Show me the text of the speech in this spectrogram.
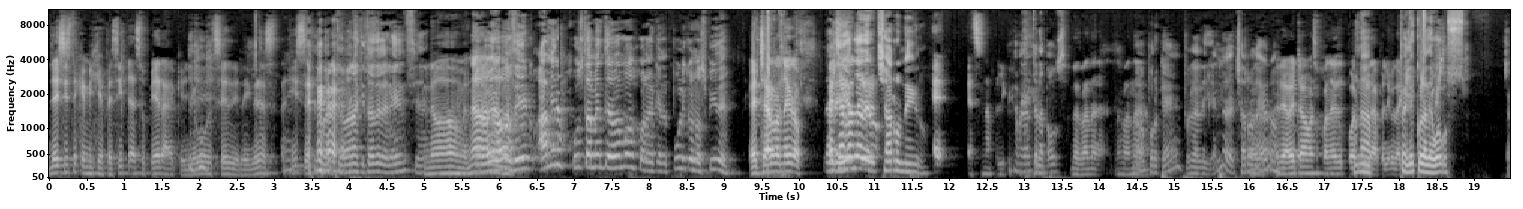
ya hiciste que mi jefecita supiera que yo sé de la iglesia satanista. Te van a quitar de la herencia. No, no, Pero a ver, no, vamos no. a ir. Ah, mira, justamente vamos con el que el público nos pide. El charro negro. La el charro negro del charro negro. eh, es una película. Déjame darte la pausa. Nos van a, nos van a. No, ¿por qué? Pues la leyenda del charro nos- negro. Ahorita vamos a poner el póster de la película. aquí. película de huevos.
